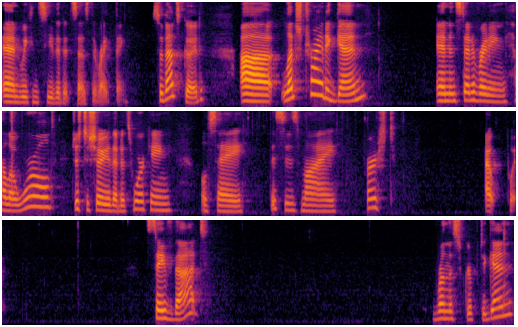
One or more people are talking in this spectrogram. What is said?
and we can see that it says the right thing. So that's good. Uh, let's try it again. And instead of writing hello world, just to show you that it's working, we'll say, this is my first output. Save that. Run the script again.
